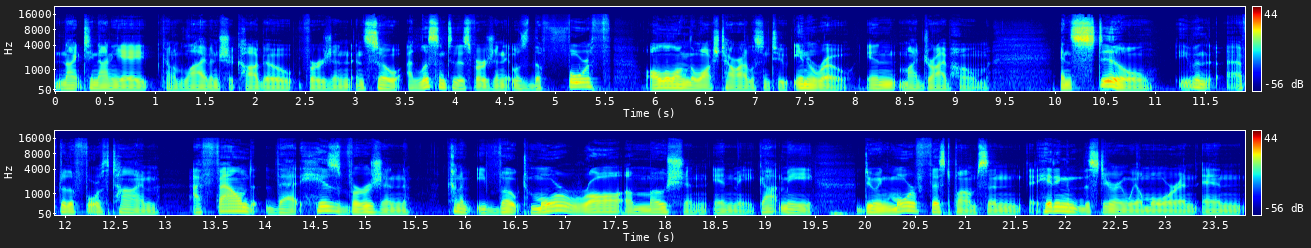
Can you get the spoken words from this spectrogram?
1998 kind of live in Chicago version. And so I listened to this version. It was the fourth all along the Watchtower I listened to in a row in my drive home. And still, even after the fourth time, I found that his version kind of evoked more raw emotion in me, got me doing more fist pumps and hitting the steering wheel more and, and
